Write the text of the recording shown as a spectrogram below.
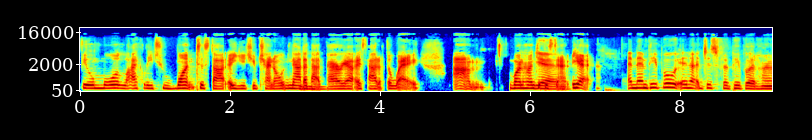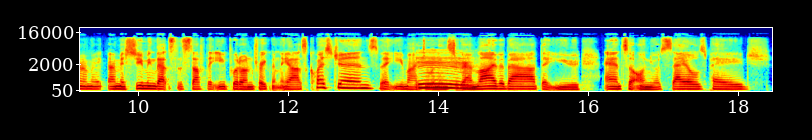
feel more likely to want to start a YouTube channel now that mm. that barrier is out of the way. Um 100%. Yeah. yeah. And then people, just for people at home, I'm, I'm, assuming that's the stuff that you put on frequently asked questions that you might do mm. an Instagram live about, that you answer on your sales page.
